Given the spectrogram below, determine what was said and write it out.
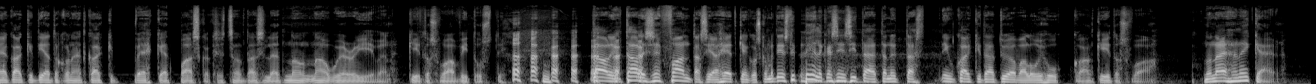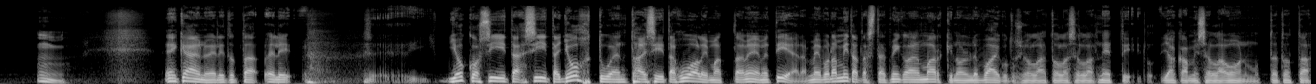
ja kaikki tietokoneet, kaikki vehkeet paskaksi. Sitten sanotaan silleen, että no, now we're even. Kiitos vaan vitusti. Tämä oli, tämä oli se fantasia hetken, koska mä tietysti pelkäsin sitä, että nyt tästä niin kaikki tämä työ valui hukkaan. Kiitos vaan. No näinhän ei käynyt. Mm. Ei käynyt, eli, tota, eli joko siitä, siitä johtuen tai siitä huolimatta, me emme tiedä. Me ei voida mitata sitä, että minkälainen markkinoillinen vaikutus jollain tuollaisella nettijakamisella on, mutta tota,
